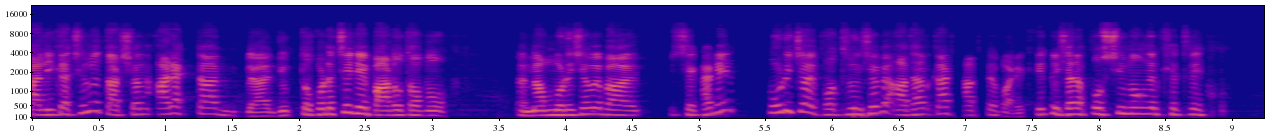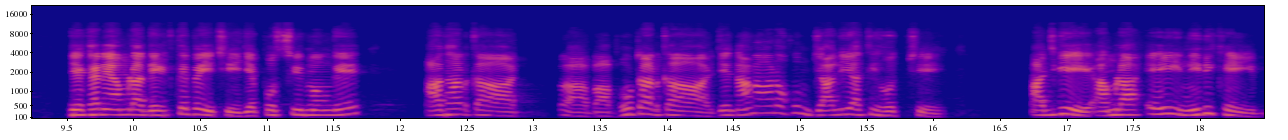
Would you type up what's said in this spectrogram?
তালিকা ছিল, তার সঙ্গে আর একটা যুক্ত করেছে যে বারোতম নম্বর হিসেবে বা সেখানে পরিচয়পত্র হিসেবে আধার কার্ড থাকতে পারে। কিন্তু সেটা পশ্চিমবঙ্গের ক্ষেত্রে যেখানে আমরা দেখতে পেয়েছি যে পশ্চিমবঙ্গে আধার কার্ড, বা- ভোটার কার্ড, যে নানা রকম জালিয়াতি হচ্ছে। আজকে আমরা এই নিরিখেই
